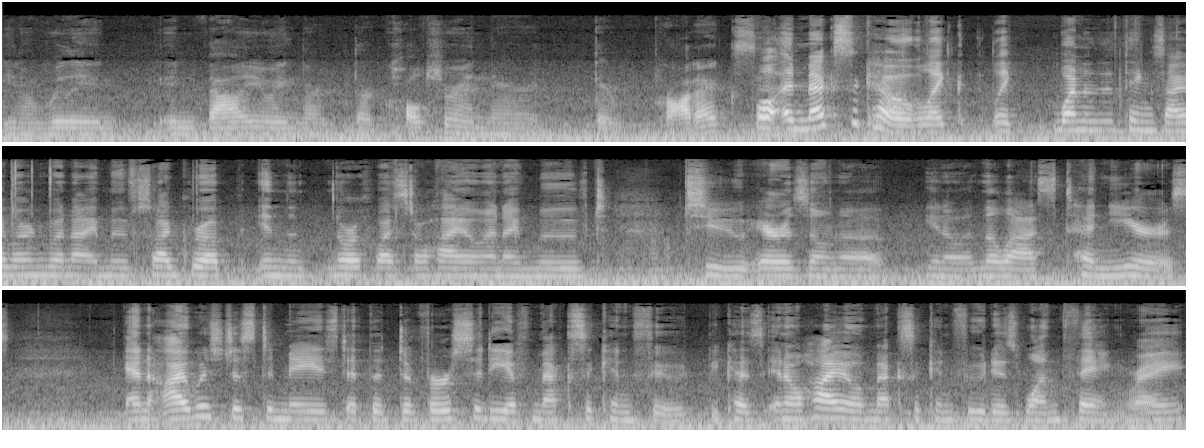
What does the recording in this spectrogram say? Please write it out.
you know really in, in valuing their, their culture and their their products. Well, in Mexico, like like one of the things I learned when I moved. So I grew up in the Northwest Ohio, and I moved to Arizona. You know, in the last ten years, and I was just amazed at the diversity of Mexican food because in Ohio, Mexican food is one thing, right?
